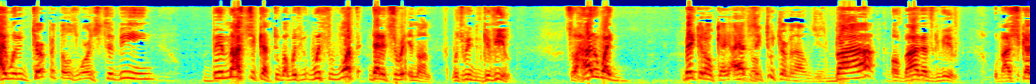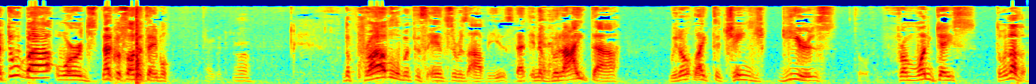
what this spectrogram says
I would interpret those words to mean b'mashikatuvba with with what that it's written on, which means gevil. So how do I make it okay? I have to say two terminologies: ba or ba that's gevil, umashikatuvba words that goes on the table. The problem with this answer is obvious that in a braita we don't like to change gears from one case to another.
